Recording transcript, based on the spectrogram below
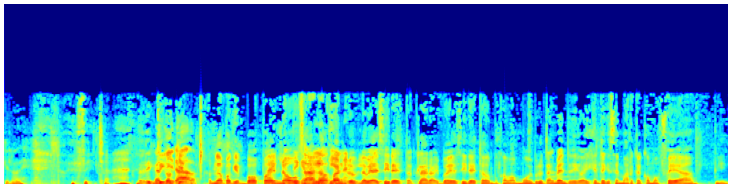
Que lo, de, lo desecha, lo deja Digo, tirado. ¿quién- no, porque vos podés Hay no usarlo, lo voy a decir esto, claro, voy a decir esto como muy brutalmente, digo, hay gente que se marca como fea y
